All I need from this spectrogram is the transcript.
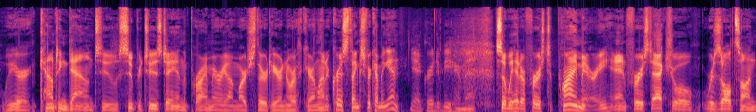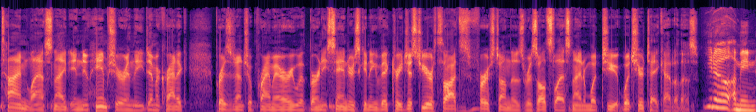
we are counting down to Super Tuesday and the primary on March 3rd here in North Carolina. Chris, thanks for coming in. Yeah, great to be here, Matt. So we had our first primary and first actual results on time last night in New Hampshire in the Democratic presidential primary with Bernie Sanders getting victory. Just your thoughts mm-hmm. first on those results last night and what you, what's your take out of those? You know, I mean,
